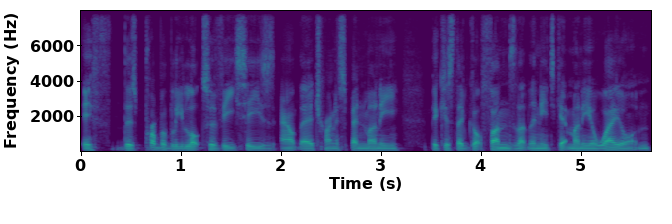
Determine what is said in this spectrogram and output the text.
if there's probably lots of VCs out there trying to spend money because they've got funds that they need to get money away on.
